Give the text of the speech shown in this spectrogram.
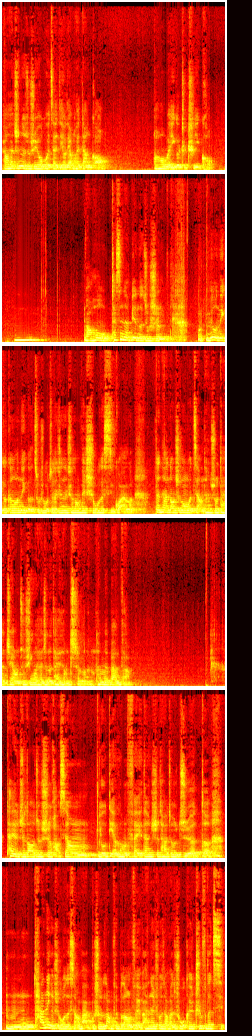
然后他真的就是又会再点两块蛋糕，然后每一个只吃一口。嗯，然后他现在变得就是。没有那个刚刚那个，就是我觉得真的是浪费食物的习惯了。但他当时跟我讲，他说他这样就是因为他真的太想吃了，他没办法。他也知道，就是好像有点浪费，但是他就觉得，嗯，他那个时候的想法不是浪费不浪费吧？他那时候想法就是我可以支付得起，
